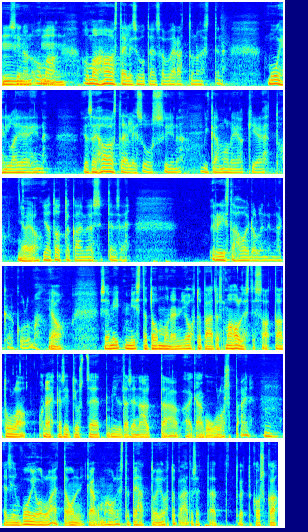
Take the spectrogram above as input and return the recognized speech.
Mm, Siinä on oma, mm. oma haasteellisuutensa verrattuna sitten muihin lajeihin ja se haasteellisuus siinä, mikä monia kiehtoo. Joo, joo. Ja totta kai myös sitten se riistahoidollinen näkökulma. Joo. Se, mistä tuommoinen johtopäätös mahdollisesti saattaa tulla, on ehkä sitten just se, että miltä se näyttää ikään kuin ulospäin. Mm. Et siinä voi olla, että on ikään kuin mahdollista tehdä tuo johtopäätös, että, että koska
